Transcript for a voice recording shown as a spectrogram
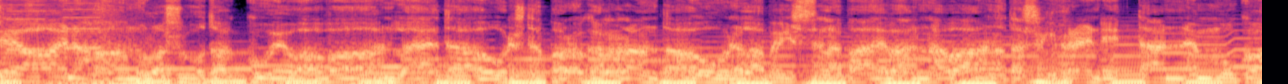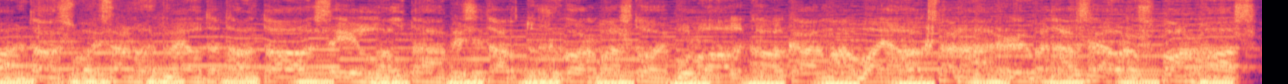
täysiä aina. Aamulla suuta kuivaa vaan, lähetään uudesta porukalla rantaa uudella pissellä päivän avaan No tässäkin frendit tänne mukaan. Taas voi sanoa, että me otetaan taas illalta Pisi tarttu sun korvaas, toi pullo alkaa käymään vajaaksi Tänään. Ryypätään seuraus parhaas.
